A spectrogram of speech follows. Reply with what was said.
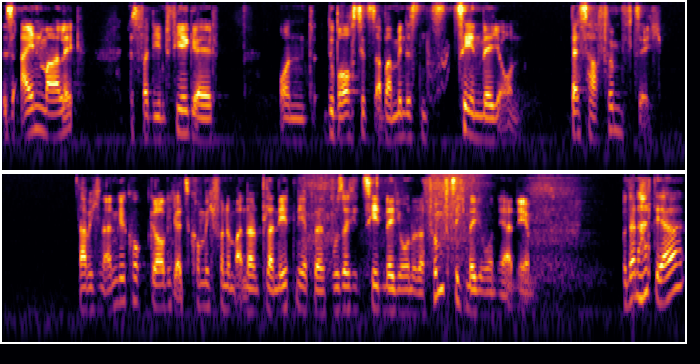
ist einmalig, es verdient viel Geld und du brauchst jetzt aber mindestens 10 Millionen, besser 50. Da habe ich ihn angeguckt, glaube ich, als komme ich von einem anderen Planeten. Ich habe gesagt, wo soll ich 10 Millionen oder 50 Millionen hernehmen? Und dann hat er,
